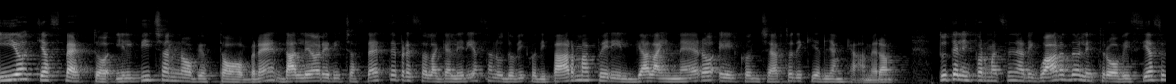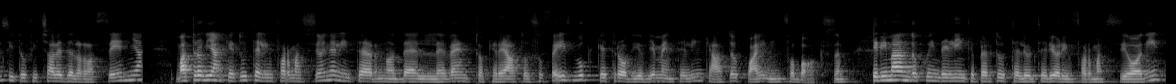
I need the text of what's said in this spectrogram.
Io ti aspetto il 19 ottobre dalle ore 17 presso la Galleria San Ludovico di Parma per il Gala in Nero e il concerto di Kirlian Camera. Tutte le informazioni a riguardo le trovi sia sul sito ufficiale della rassegna, ma trovi anche tutte le informazioni all'interno dell'evento creato su Facebook che trovi ovviamente linkato qua in info box. Ti rimando quindi il link per tutte le ulteriori informazioni,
